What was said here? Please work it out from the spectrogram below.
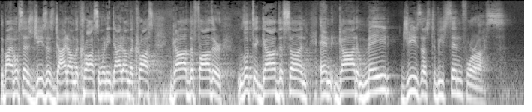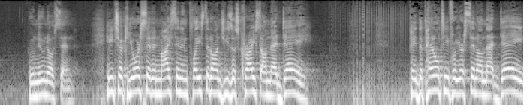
The Bible says Jesus died on the cross, and when He died on the cross, God the Father looked at God the Son, and God made Jesus to be sin for us, who knew no sin. He took your sin and my sin and placed it on Jesus Christ on that day paid the penalty for your sin on that day,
